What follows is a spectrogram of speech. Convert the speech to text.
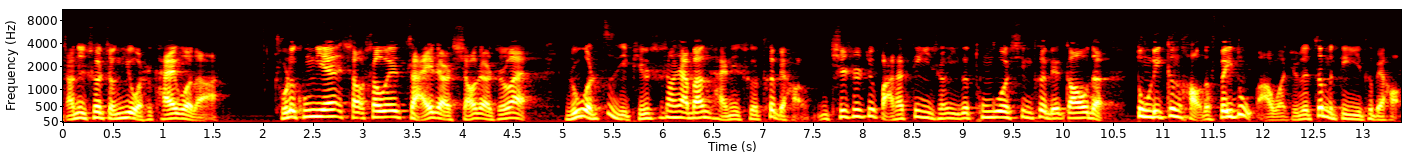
然后那车整体我是开过的啊，除了空间稍稍微窄一点、小点之外，如果是自己平时上下班开那车特别好，你其实就把它定义成一个通过性特别高的、动力更好的飞度啊，我觉得这么定义特别好。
